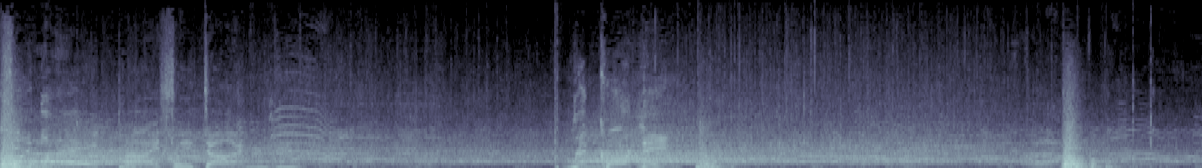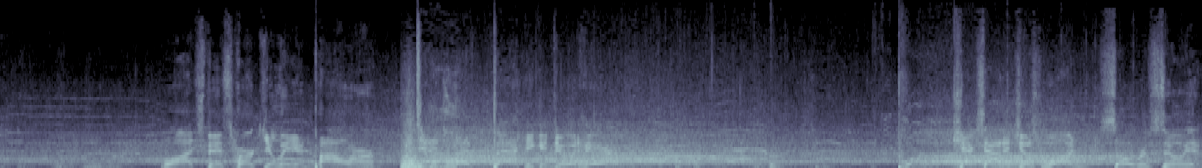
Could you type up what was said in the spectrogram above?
Sling blade! Nicely done. Ripcord knee. Watch this Herculean power. Deadlift back. He can do it here. Kicks out at just one. So resilient.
